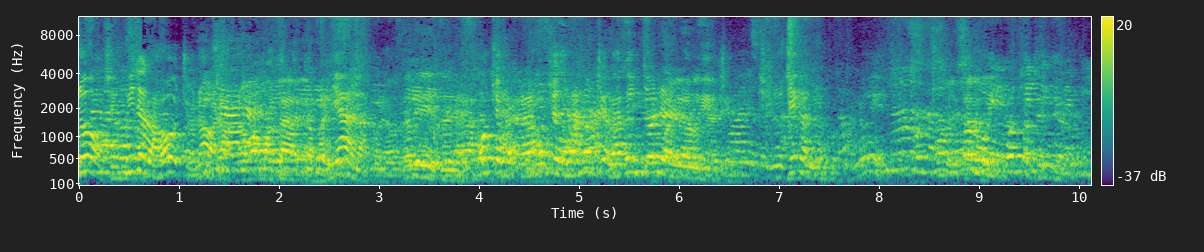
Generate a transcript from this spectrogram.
No, se empieza a las 8, no, no, no vamos a estar hasta mañana. A las 8, a las 8 de la noche, a las 20 horas de la audiencia. Si no llegan, no, no es. Estamos dispuestos a atender.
